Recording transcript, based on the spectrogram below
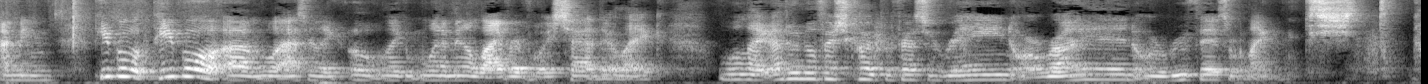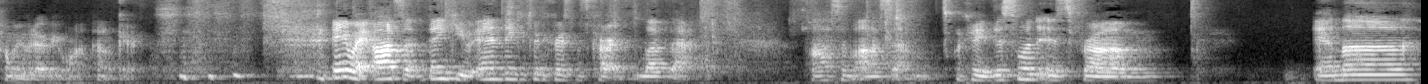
I mean, people people um, will ask me like, oh, like when I'm in a live or voice chat, they're like, well, like, I don't know if I should call you Professor Rain or Ryan or Rufus or like, call me whatever you want. I don't care. anyway, awesome. Thank you. And thank you for the Christmas card. Love that. Awesome, awesome. Okay, this one is from Emma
